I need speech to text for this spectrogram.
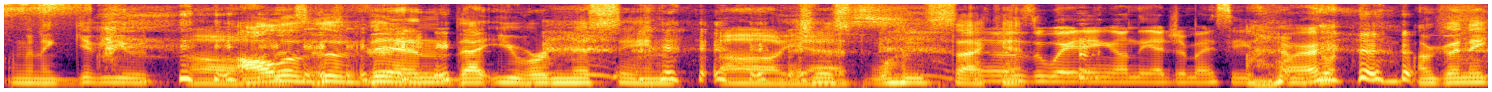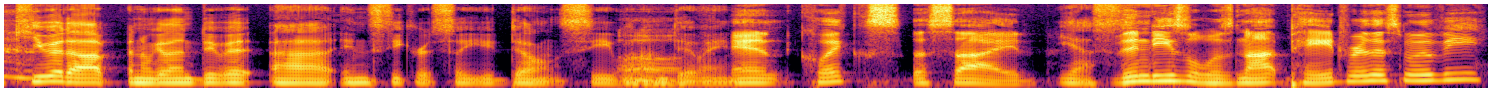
I'm gonna give you Oh, all of the Vin that you were missing. Oh yes. Just one second. I was waiting on the edge of my seat I'm, for. go- I'm going to cue it up, and I'm going to do it uh, in secret so you don't see what I'm Oh, doing. And quick aside, yes. Vin Diesel was not paid for this movie.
